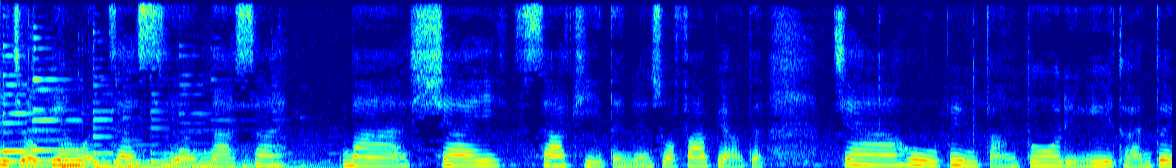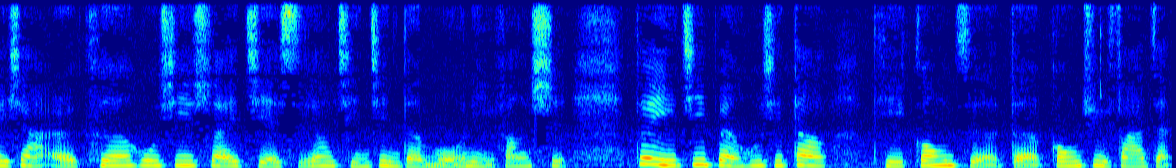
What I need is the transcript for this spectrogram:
第九篇文章是由纳沙纳塞沙基等人所发表的，加护病房多领域团队下儿科呼吸衰竭使用情境的模拟方式，对于基本呼吸道提供者的工具发展。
